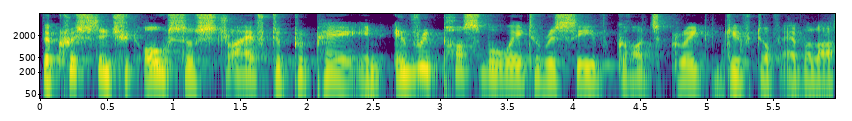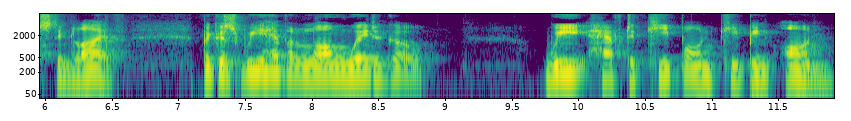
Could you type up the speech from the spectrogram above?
the Christian should also strive to prepare in every possible way to receive God's great gift of everlasting life because we have a long way to go. We have to keep on keeping on.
